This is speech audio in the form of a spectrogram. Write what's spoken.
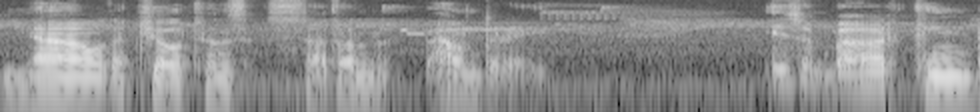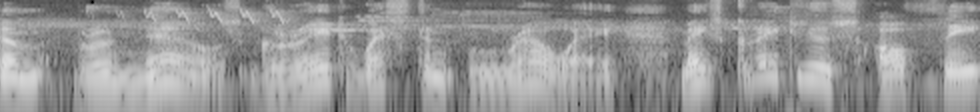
now the Chilterns' southern boundary. Isambard Kingdom Brunel's Great Western Railway makes great use of the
